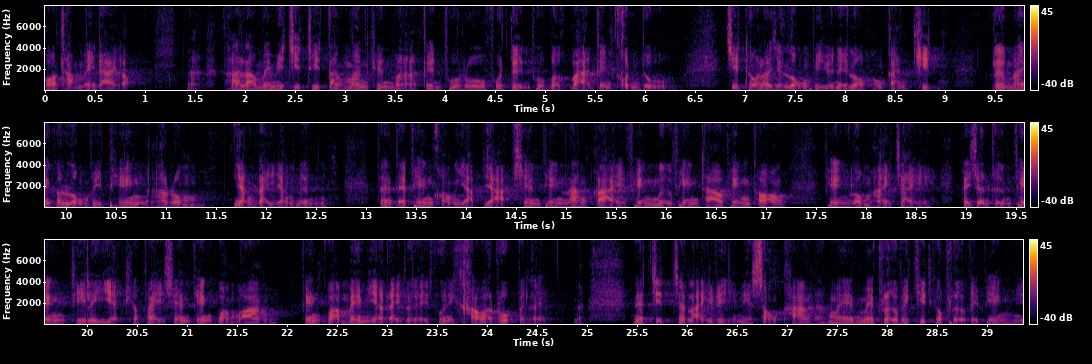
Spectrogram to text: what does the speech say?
ก็ทำไม่ได้หรอกนะถ้าเราไม่มีจิตที่ตั้งมั่นขึ้นมา เป็นผู้รู้ผู้ตื่นผู้เบิกบานเป็นคนดู จิตของเราจะหลงไปอยู่ในโลกของการคิด หรือไม่ก็หลงไปเพ่งอารมณ์อย่างใดอย่างหนึ่ง ตั้งแต่เพ่งของหยาบหยาบเช่น เพ่งร่างกาย เพ่งมือเพ่งเท้า เพ่งท้อง เพ่งลมหายใจ ไปจนถึงเพ่งที่ละเอียดเข้าไป เช่น เพ่งความว่าง เพ่งความไม่มีอะไรเลยพวกนี้เข้าอารูปไปเลย นะเนี่ยจิตจะไหลไปอย่างนี้สองข้างนะไม่ไม่เผลอไปคิดก็เผลอไปเพ่งมี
